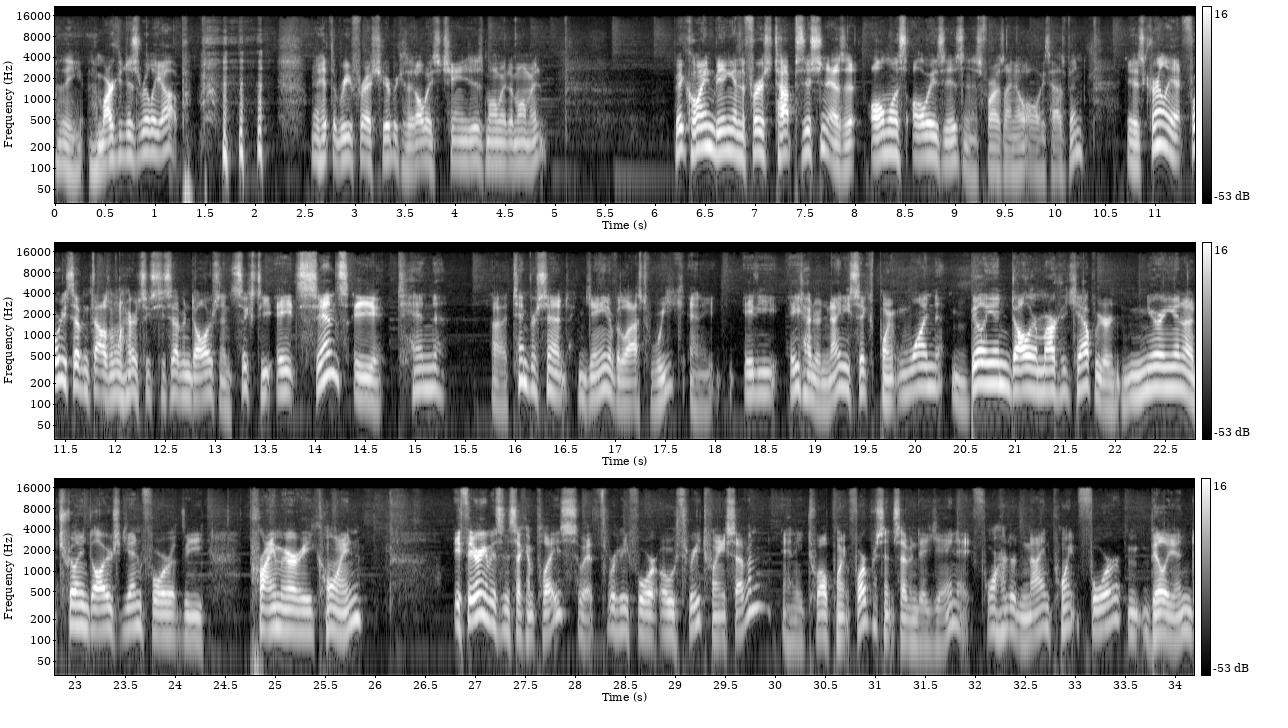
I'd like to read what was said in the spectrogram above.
the, the market is really up. I'm going to hit the refresh here because it always changes moment to moment. Bitcoin being in the first top position, as it almost always is, and as far as I know, always has been, is currently at $47,167.68, a 10 uh, 10% gain over the last week and a $896.1 billion market cap. We are nearing in a trillion dollars again for the primary coin. Ethereum is in second place with 3403.27 and a 12.4% seven day gain at $409.4 billion.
